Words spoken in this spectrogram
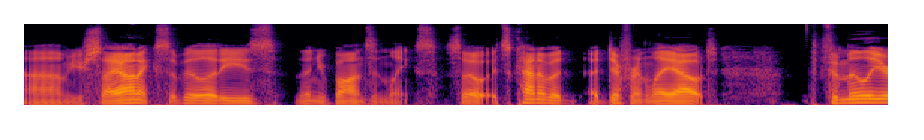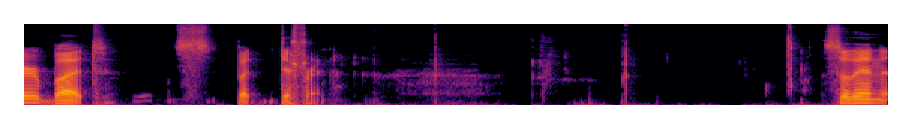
um, your psionics abilities, then your bonds and links. So it's kind of a, a different layout, familiar but but different. So then,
